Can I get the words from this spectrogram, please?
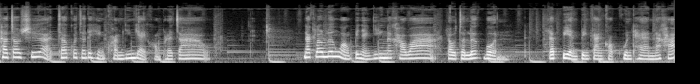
ถ้าเจ้าเชื่อเจ้าก็จะได้เห็นความยิ่งใหญ่ของพระเจ้า นักเล่าเรื่องหวังเป็นอย่างยิ่งนะคะว่า เราจะเลิกบ่นและเปลี่ยนเป็นการขอบคุณแทนนะคะ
